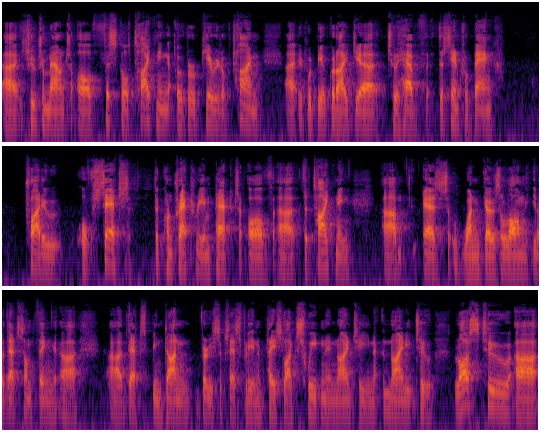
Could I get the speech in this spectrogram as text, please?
a huge amount of fiscal tightening over a period of time, uh, it would be a good idea to have the central bank try to offset the contractory impact of uh, the tightening um, as one goes along. You know, that's something uh, uh, that's been done very successfully in a place like Sweden in 1992. Last two uh,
